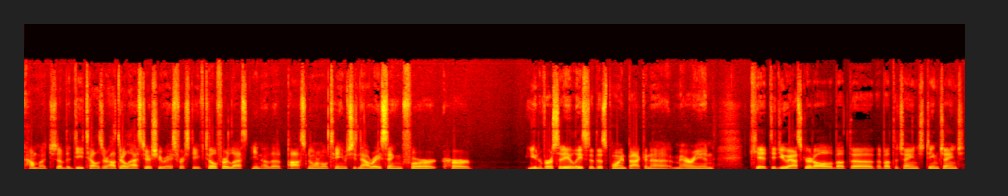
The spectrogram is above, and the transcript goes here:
how much of the details are out there. Last year she raced for steve tilford last you know the past normal team. She's now racing for her university, at least at this point, back in a Marian kit. Did you ask her at all about the about the change, team change?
